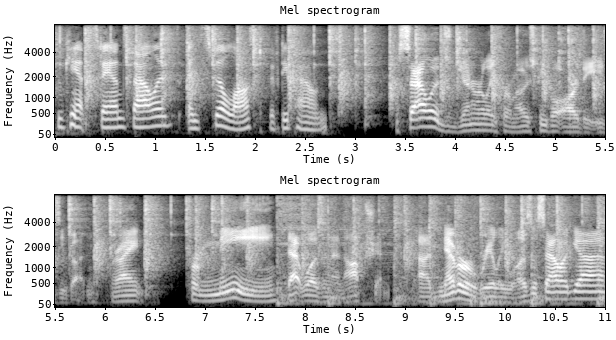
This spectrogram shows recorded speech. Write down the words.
who can't stand salads and still lost 50 pounds. Salads, generally, for most people, are the easy button, right? For me, that wasn't an option. I never really was a salad guy.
